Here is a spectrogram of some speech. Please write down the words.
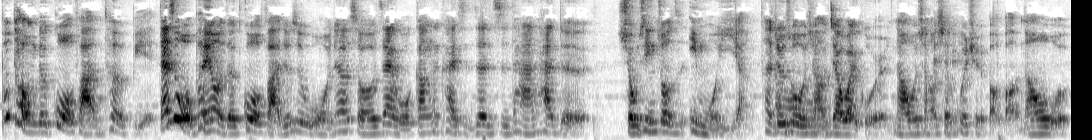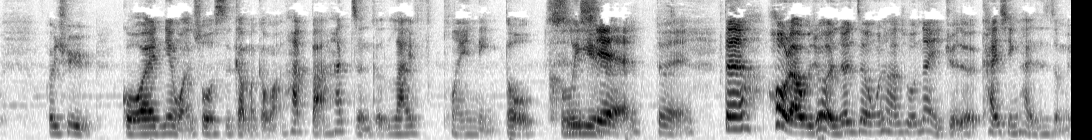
不同的过法很特别，但是我朋友的过法就是我那时候在我刚刚开始认识他，他的雄心壮志一模一样。他就说我想要嫁外国人，然后我想要生混血宝宝，然后我会去国外念完硕士干嘛干嘛。他把他整个 life planning 都实 clear，现对，但后来我就很认真问他说：“那你觉得开心还是怎么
